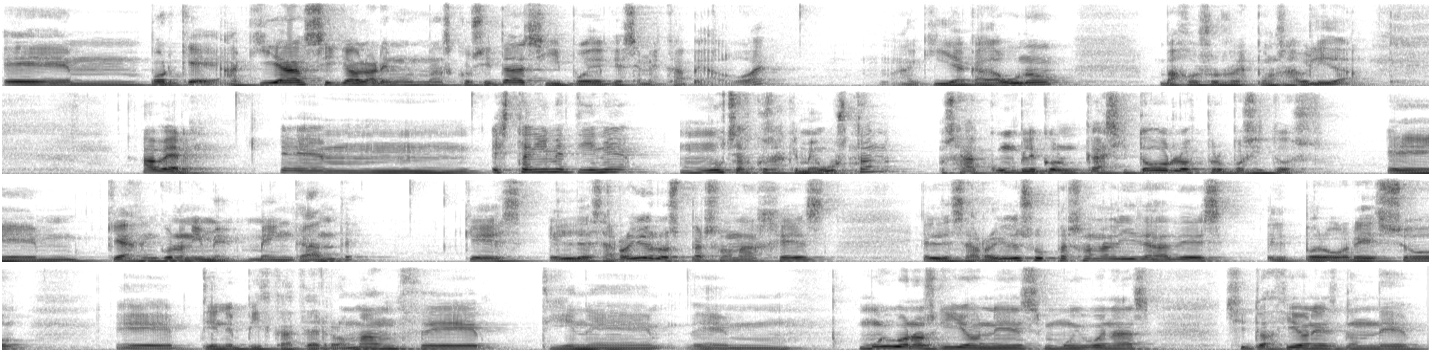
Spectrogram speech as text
Eh, ¿Por qué? Aquí ya sí que hablaremos más cositas y puede que se me escape algo, ¿eh? Aquí ya cada uno bajo su responsabilidad. A ver, eh, este anime tiene muchas cosas que me gustan, o sea, cumple con casi todos los propósitos em, que hacen con anime me encante, que es el desarrollo de los personajes, el desarrollo de sus personalidades, el progreso, eh, tiene pizcas de romance, tiene em, muy buenos guiones, muy buenas situaciones donde,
